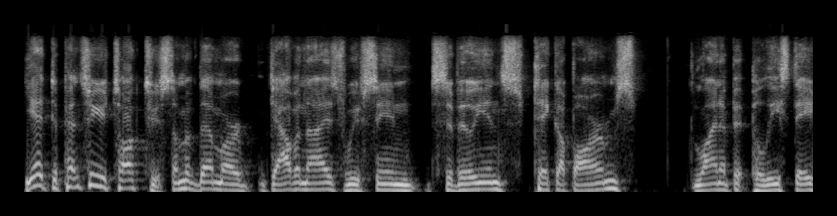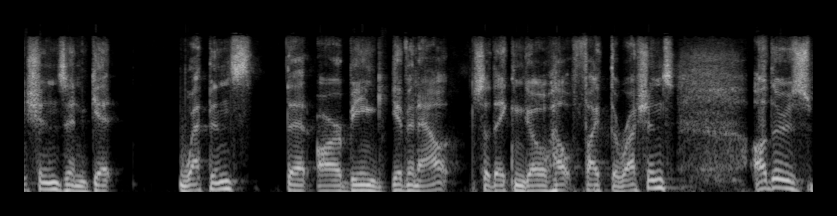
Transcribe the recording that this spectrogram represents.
Yeah, it depends who you talk to. Some of them are galvanized. We've seen civilians take up arms, line up at police stations, and get weapons that are being given out so they can go help fight the Russians. Others,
